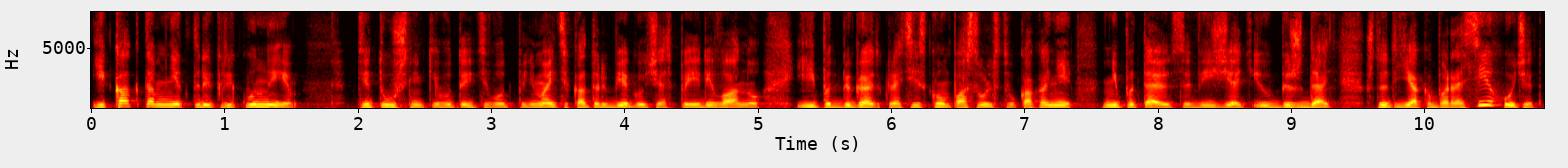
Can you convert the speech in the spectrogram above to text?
И как там некоторые крикуны, титушники вот эти вот, понимаете, которые бегают сейчас по Еревану и подбегают к российскому посольству, как они не пытаются визжать и убеждать, что это якобы Россия хочет,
